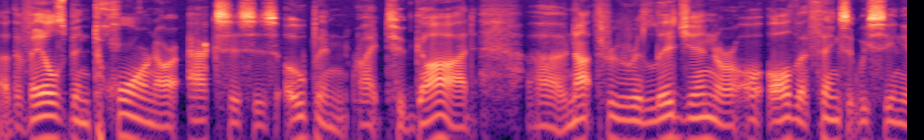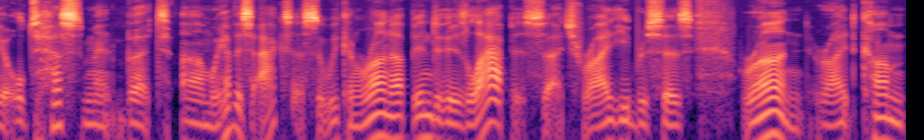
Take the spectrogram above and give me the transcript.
Uh, the veil's been torn. Our access is open, right, to God, uh, not through religion or all, all the things that we see in the Old Testament, but um, we have this access that we can run up into His lap as such, right? Hebrews says, "Run, right, come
